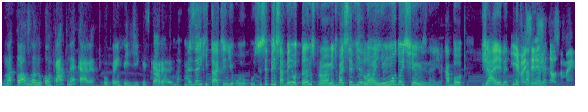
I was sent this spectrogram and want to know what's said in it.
uma cláusula no contrato, né, cara? Tipo, pra impedir que esse cara. Ah, mas, mas aí que tá, Tindy. O, o, se você pensar bem, o Thanos provavelmente vai ser vilão em um ou dois filmes, né? E acabou. Já ele. E vai tá ser digital também.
